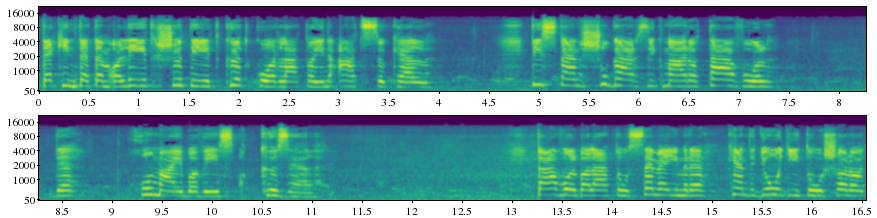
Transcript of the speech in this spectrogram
Tekintetem a lét sötét kötkorlátain átszökel. Tisztán sugárzik már a távol, de homályba vész a közel. Távolba látó szemeimre kent gyógyító sarad,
